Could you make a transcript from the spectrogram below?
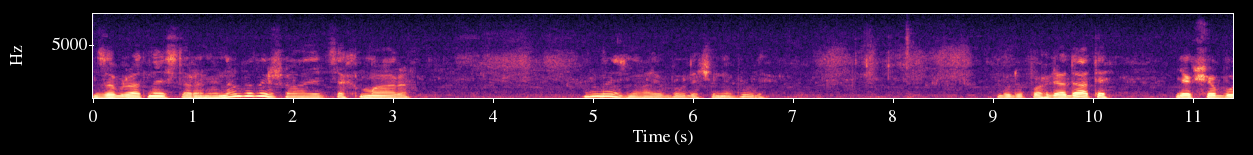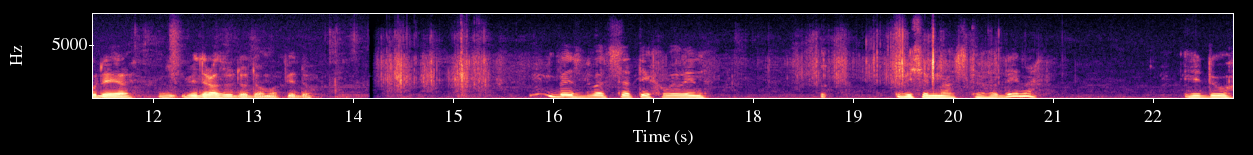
з обратної сторони наближається хмара. Ну не знаю, буде чи не буде. Буду поглядати. Якщо буде, я відразу додому піду. Без 20 хвилин 18 година. Іду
